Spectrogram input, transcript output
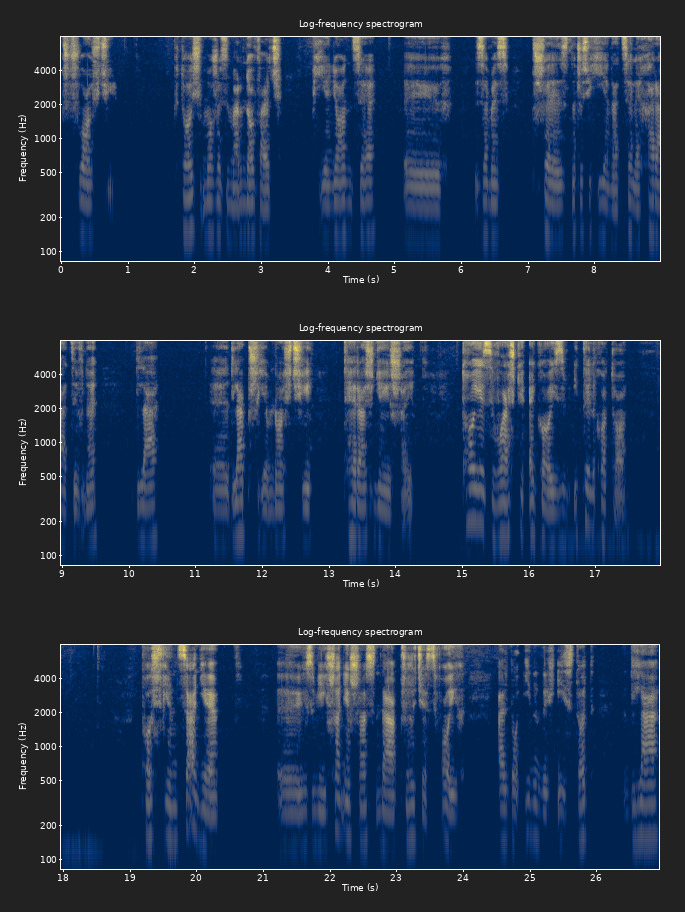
przyszłości. Ktoś może zmarnować pieniądze, yy, zamiast przeznaczyć je na cele charytatywne dla, yy, dla przyjemności teraźniejszej. To jest właśnie egoizm i tylko to. Poświęcanie, zmniejszanie szans na przeżycie swoich albo innych istot dla,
